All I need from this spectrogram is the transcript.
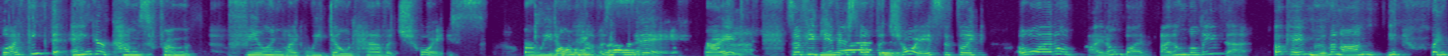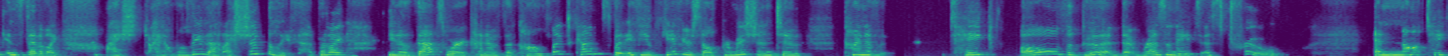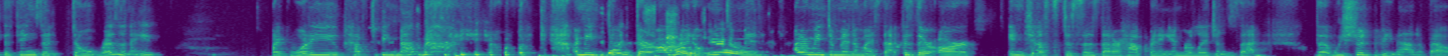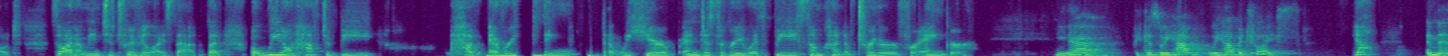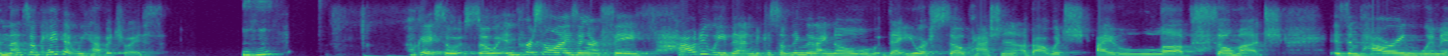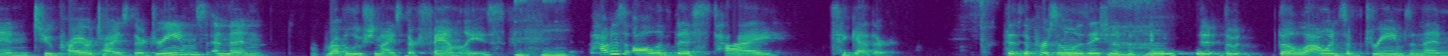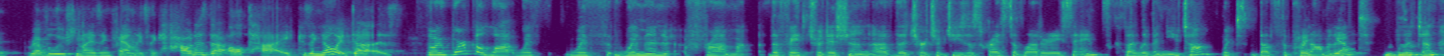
Well, I think the anger comes from feeling like we don't have a choice or we don't oh have God. a say, right? So if you give yes. yourself the choice, it's like, oh, I don't, I don't buy, I don't believe that. Okay, moving on. You know, like instead of like, I, sh- I don't believe that. I should believe that, but I, you know, that's where kind of the conflict comes. But if you give yourself permission to kind of take all the good that resonates as true and not take the things that don't resonate like what do you have to be mad about you know, like, I mean, there, there are, I don't, mean to, min- I don't mean to minimize that because there are injustices that are happening in religions that that we should be mad about. So I don't mean to trivialize that, but but we don't have to be have everything that we hear and disagree with be some kind of trigger for anger. Yeah, because we have we have a choice. Yeah. And and that's okay that we have a choice. Mm-hmm. Okay, so so in personalizing our faith, how do we then because something that I know that you are so passionate about which I love so much is empowering women to prioritize their dreams and then revolutionize their families. Mm-hmm. How does all of this tie together? The, the personalization of the faith, the, the, the allowance of dreams, and then revolutionizing families. Like, how does that all tie? Because I know it does. So I work a lot with with women from the faith tradition of the Church of Jesus Christ of Latter Day Saints because I live in Utah, which that's the predominant yeah. Mm-hmm. religion,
